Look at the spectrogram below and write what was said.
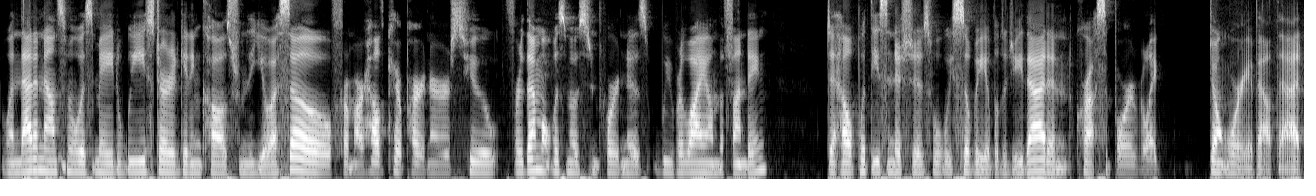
when that announcement was made, we started getting calls from the USO, from our healthcare partners, who for them what was most important is we rely on the funding to help with these initiatives. Will we still be able to do that? And across the board, we're like, don't worry about that.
